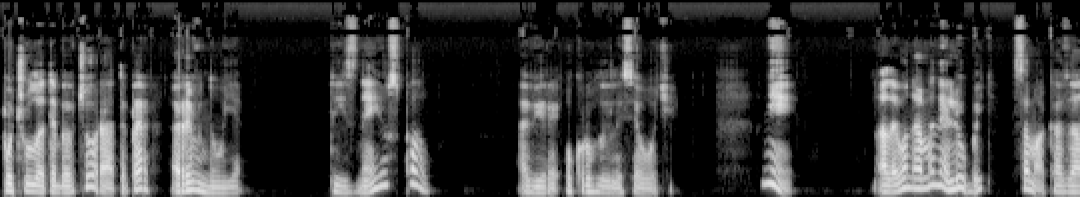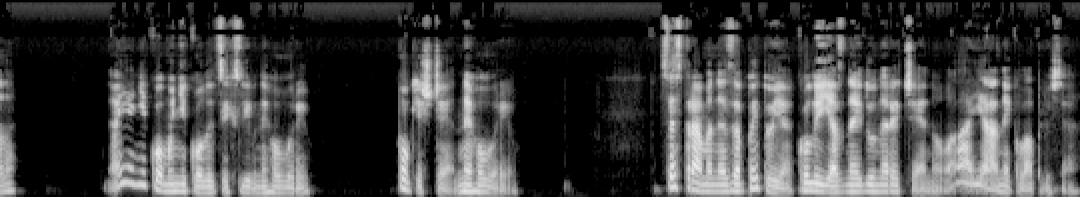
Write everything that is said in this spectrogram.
почула тебе вчора, а тепер ревнує. Ти з нею спав? А віри округлилися очі. Ні, але вона мене любить, сама казала. А я нікому ніколи цих слів не говорив. Поки ще не говорив. Сестра мене запитує, коли я знайду наречену, а я не кваплюся.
